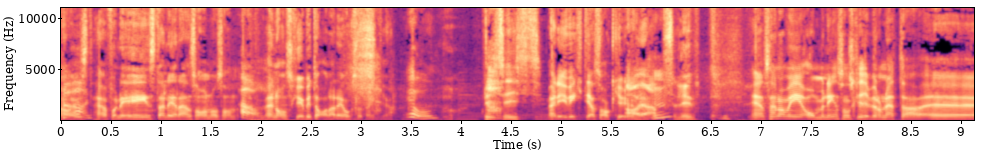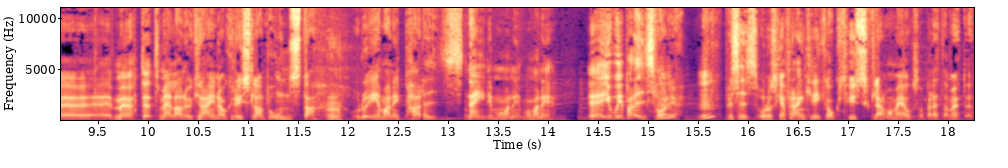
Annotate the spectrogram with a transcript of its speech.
Ja, just, här får ni installera en sån och sån. Ja. Men någon ska ju betala det också, tänker jag. Jo. Precis. Men det är viktiga saker ju. Ja, ja, absolut. Eh, Sen har vi Omni som skriver om detta eh, mötet mellan Ukraina och Ryssland på onsdag. Och då är man i Paris. Nej, det var man, var man är. Eh, jo, i Paris var det. Precis. Och då ska Frankrike och Tyskland vara med också på detta mötet.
